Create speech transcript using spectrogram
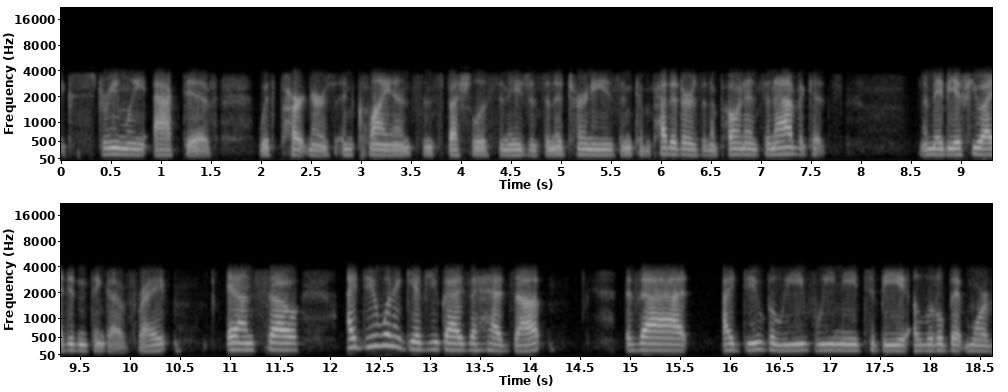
extremely active with partners and clients and specialists and agents and attorneys and competitors and opponents and advocates. And maybe a few I didn't think of, right? And so I do want to give you guys a heads up that I do believe we need to be a little bit more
